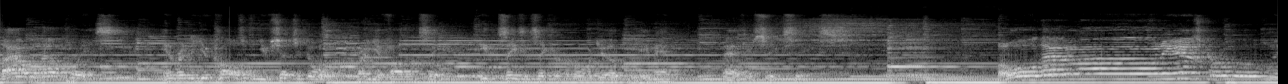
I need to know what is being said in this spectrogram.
thou wilt now press. Enter into your closet when you shut your door. Pray your Father and say, He that sees and seeker, the Lord judge. Amen. Matthew 6, 6. Oh, that lawn is growing.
